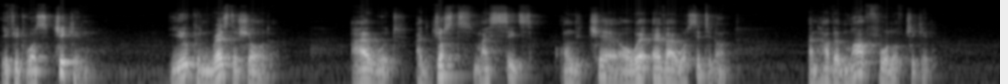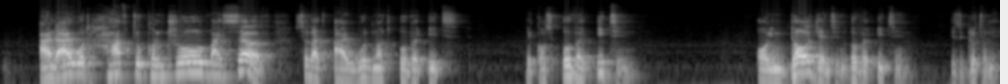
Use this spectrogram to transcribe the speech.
If it was chicken, you can rest assured I would adjust my seat on the chair or wherever I was sitting on and have a mouthful of chicken. And I would have to control myself so that I would not overeat. Because overeating or indulgence in overeating is gluttony.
